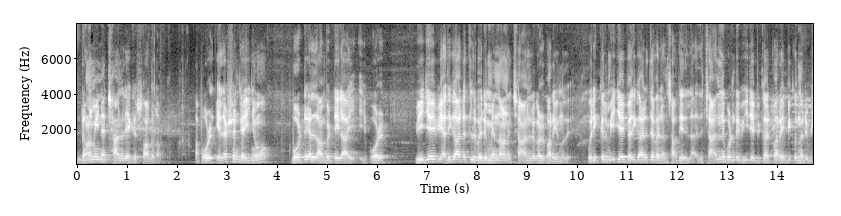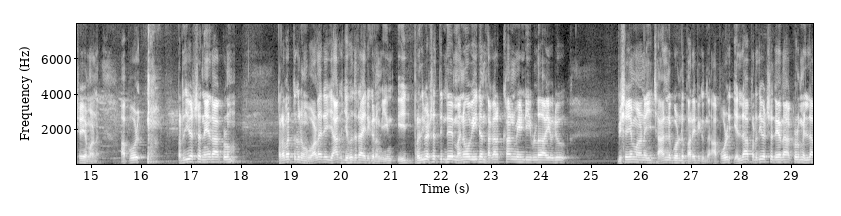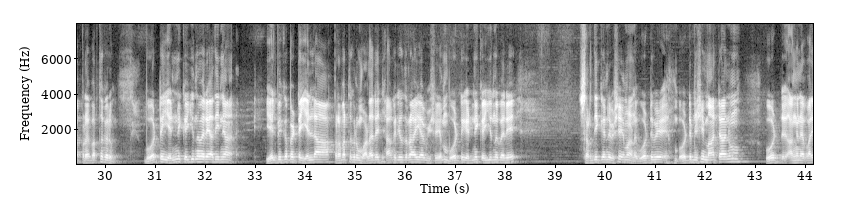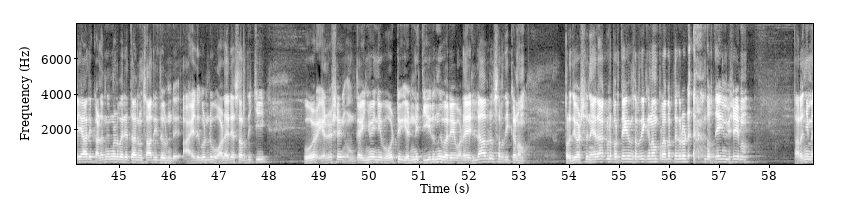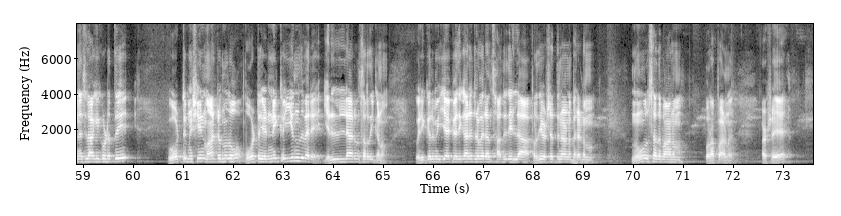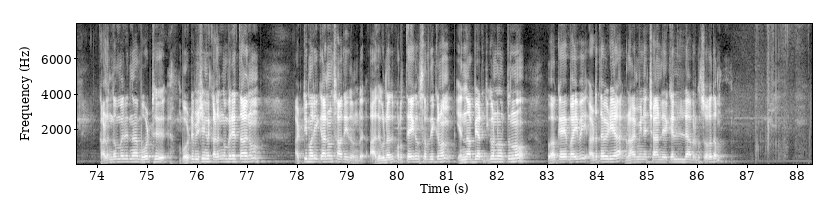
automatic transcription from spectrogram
ഗ്രാമീണ ചാനലിലേക്ക് സ്വാഗതം. അപ്പോൾ ഇലക്ഷൻ കഴിഞ്ഞു വോട്ടുകളെല്ലാം പെട്ടിയിലായി. ഇപ്പോൾ ബി ജെ പി അധികാരത്തിൽ വരുമെന്നാണ് ചാനലുകൾ പറയുന്നത്. ഒരിക്കലും ബി ജെ പി അധികാരത്തിൽ വരാൻ സാധ്യതയില്ല. ഇത് ചാനൽ കൊണ്ട് ബി ജെ പിക്കാർ പറയിപ്പിക്കുന്ന ഒരു വിഷയമാണ്. അപ്പോൾ പ്രതിപക്ഷ നേതാക്കളും പ്രവർത്തകരും വളരെ ജാഗരൂകരായിരിക്കണം. ഈ ഈ പ്രതിപക്ഷത്തിന്റെ മനോവീര്യം തകർക്കാൻ വേണ്ടിയുള്ളതായ ഒരു വിഷയമാണ് ഈ ചാനൽ കൊണ്ട് പറയിപ്പിക്കുന്നത്. അപ്പോൾ എല്ലാ പ്രതിപക്ഷ നേതാക്കളും എല്ലാ പ്രവർത്തകരും വോട്ട് എണ്ണിക്കഴിയുന്നവരെ അതിനെ ഏൽപ്പിക്കപ്പെട്ട എല്ലാ പ്രവർത്തകരും വളരെ ജാഗരൂകരായ വിഷയം വോട്ട് എണ്ണിക്കഴിയുന്നവരെ ശ്രദ്ധിക്കേണ്ട വിഷയമാണ്. വോട്ട് വോട്ട് മെഷീൻ മാറ്റാനും വോട്ട് അങ്ങനെ പറയാതെ കളങ്കങ്ങൾ വരുത്താനും സാധ്യതയുണ്ട്. ആയതുകൊണ്ട് വളരെ ശ്രദ്ധിച്ച് ഇലക്ഷൻ കഴിഞ്ഞു. ഇനി വോട്ട് എണ്ണി തീരുന്നവരെ വളരെ എല്ലാവരും ശ്രദ്ധിക്കണം. പ്രതിപക്ഷ നേതാക്കൾ പ്രത്യേകം ശ്രദ്ധിക്കണം പ്രവർത്തകരോട് പ്രത്യേകം വിഷയം പറഞ്ഞ് മനസ്സിലാക്കി കൊടുത്ത് വോട്ട് മെഷീൻ മാറ്റുന്നതോ വോട്ട് എണ്ണി കഴിയുന്നത് വരെ എല്ലാവരും ശ്രദ്ധിക്കണം. ഒരിക്കലും ബി ജെ പി അധികാരത്തിൽ വരാൻ സാധ്യതയില്ല. പ്രതിപക്ഷത്തിനാണ് ഭരണം നൂറ് ശതമാനം ഉറപ്പാണ്. പക്ഷേ കളങ്കം വരുന്ന വോട്ട് ബോട്ട് മെഷീനിൽ കളങ്കം വരുത്താനും അട്ടിമറിക്കാനും സാധ്യതയുണ്ട്. അതുകൊണ്ട് അത് പ്രത്യേകം ശ്രദ്ധിക്കണം എന്ന് അഭ്യർത്ഥിക്കൊണ്ട് നിർത്തുന്നു. ഓക്കെ ബൈ ബൈ അടുത്ത വീഡിയോ ഗ്രാമീണ ചാനലിലേക്ക് എല്ലാവർക്കും സ്വാഗതം.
